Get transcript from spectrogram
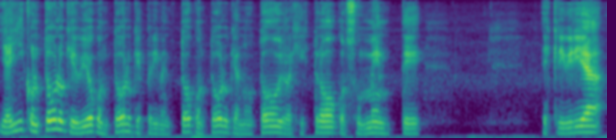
Y allí con todo lo que vio, con todo lo que experimentó, con todo lo que anotó y registró con su mente, escribiría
